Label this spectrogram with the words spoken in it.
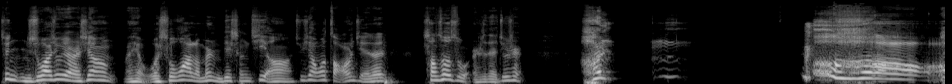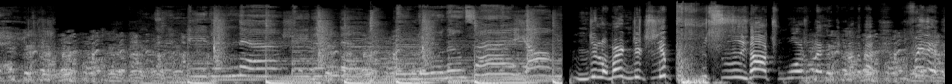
就你说话就有点像，哎呀，我说话，老妹儿你别生气啊，就像我早上起来上厕所似的，就是很，哦，你这老妹儿，你就直接噗呲一下戳出来就得了呗，你非得，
